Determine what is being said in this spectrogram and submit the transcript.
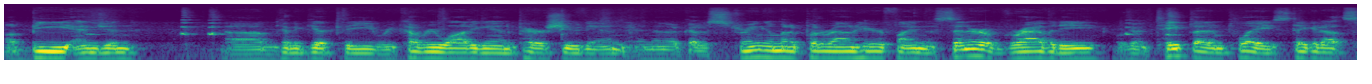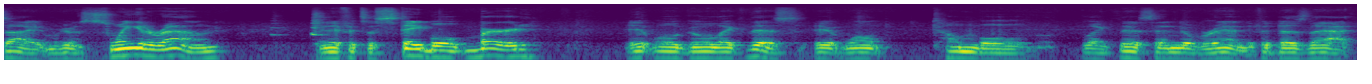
a B engine uh, I'm going to get the recovery wadding in, a parachute in, and then I've got a string I'm going to put around here, find the center of gravity. We're going to tape that in place, take it outside, and we're going to swing it around. And if it's a stable bird, it will go like this. It won't tumble like this end over end. If it does that,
